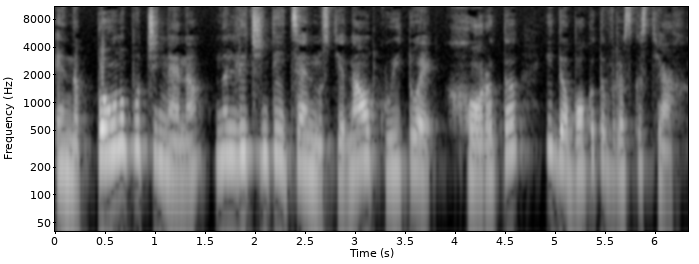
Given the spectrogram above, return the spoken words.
е напълно подчинена на личните и ценности, една от които е хората и дълбоката връзка с тях.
